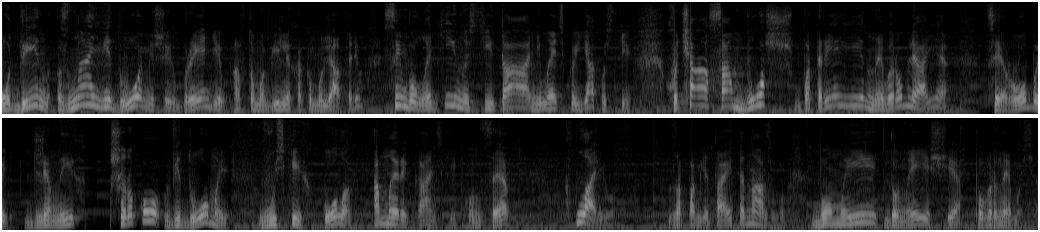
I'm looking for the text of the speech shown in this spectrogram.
один з найвідоміших брендів автомобільних акумуляторів, символ надійності та німецької якості. Хоча сам Bosch батареї не виробляє, це робить для них широко відомий в вузьких колах американський концерт Clarion. Запам'ятайте назву, бо ми до неї ще повернемося.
